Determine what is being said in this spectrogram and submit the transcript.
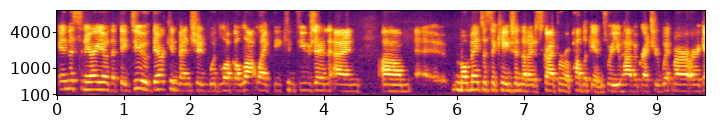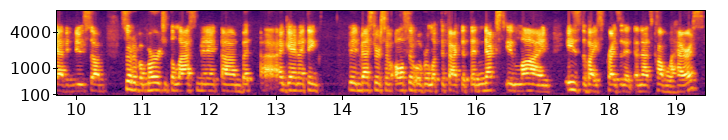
in the scenario that they do, their convention would look a lot like the confusion and um, uh, momentous occasion that I described for Republicans, where you have a Gretchen Whitmer or a Gavin Newsom sort of emerge at the last minute. Um, but uh, again, I think the investors have also overlooked the fact that the next in line is the vice president, and that's Kamala Harris.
